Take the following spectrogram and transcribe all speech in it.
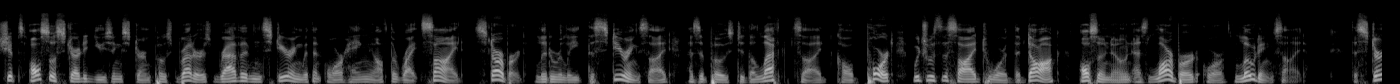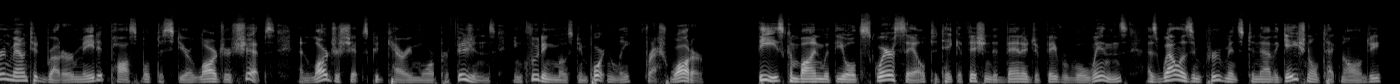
Ships also started using sternpost rudders rather than steering with an oar hanging off the right side, starboard, literally the steering side, as opposed to the left side called port, which was the side toward the dock, also known as larboard or loading side. The stern-mounted rudder made it possible to steer larger ships, and larger ships could carry more provisions, including most importantly fresh water. These, combined with the old square sail to take efficient advantage of favourable winds, as well as improvements to navigational technology,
